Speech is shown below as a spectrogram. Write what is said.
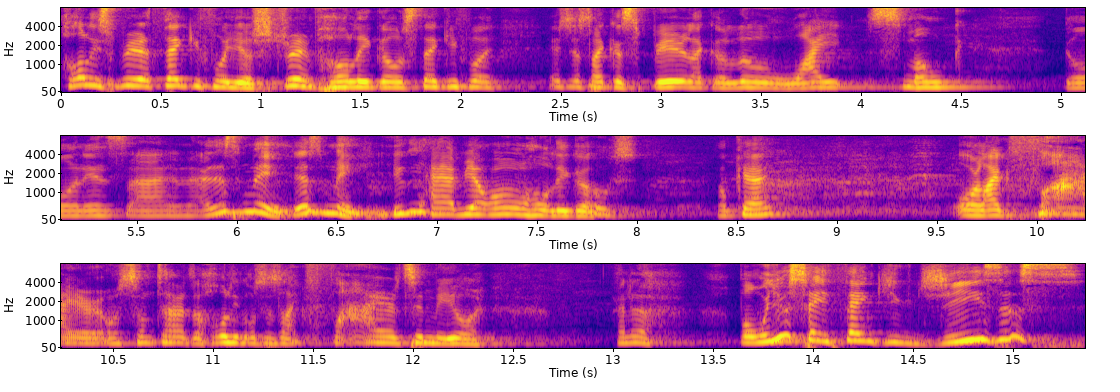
Holy Spirit, thank you for your strength. Holy Ghost, thank you for it's just like a spirit, like a little white smoke going inside. This is me. This is me. You can have your own Holy Ghost, okay? Or like fire, or sometimes the Holy Ghost is like fire to me, or I don't know. But when you say thank you, Jesus,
